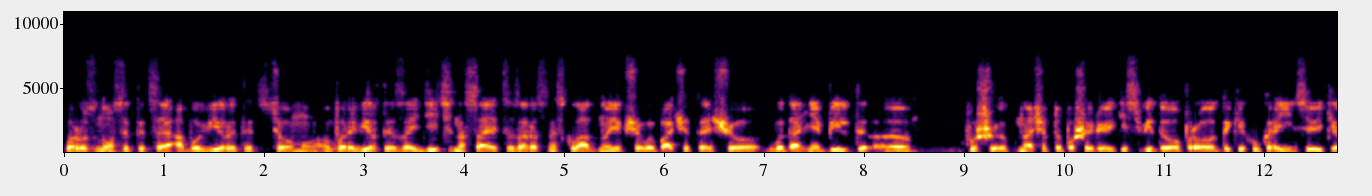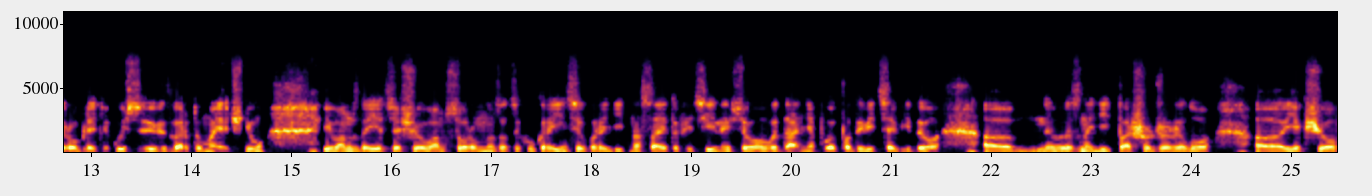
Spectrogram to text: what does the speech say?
Розносити це або вірити цьому, перевірте, зайдіть на сайт. Це зараз не складно. Якщо ви бачите, що видання більд начебто, поширює якісь відео про диких українців, які роблять якусь відверту маячню, і вам здається, що вам соромно за цих українців. Перейдіть на сайт офіційний цього видання, подивіться відео, е, знайдіть перше джерело. Е, Якщо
